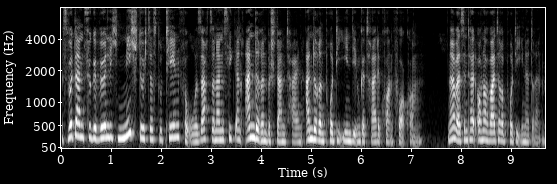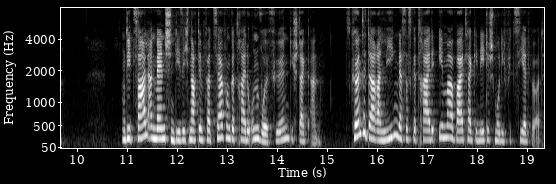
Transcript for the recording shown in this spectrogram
Es wird dann für gewöhnlich nicht durch das Gluten verursacht, sondern es liegt an anderen Bestandteilen, anderen Proteinen, die im Getreidekorn vorkommen. Na, weil es sind halt auch noch weitere Proteine drin. Und die Zahl an Menschen, die sich nach dem Verzehr von Getreide unwohl fühlen, die steigt an. Es könnte daran liegen, dass das Getreide immer weiter genetisch modifiziert wird.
